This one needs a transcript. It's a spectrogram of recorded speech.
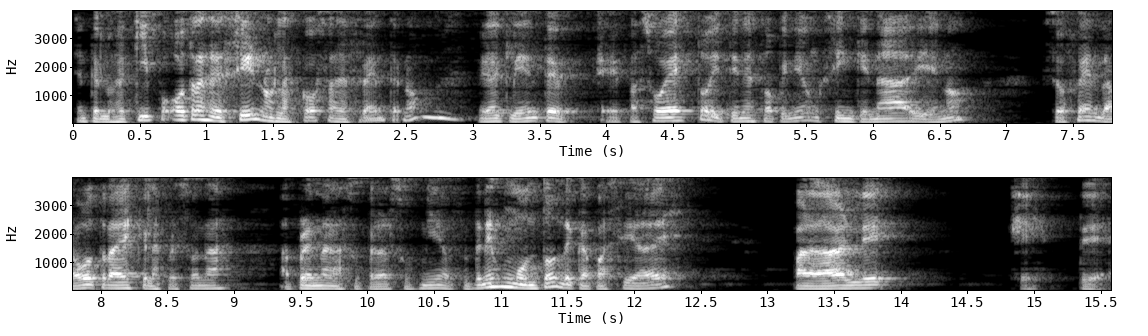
entre los equipos, otra es decirnos las cosas de frente, ¿no? Mm. Mira, el cliente eh, pasó esto y tiene esta opinión sin que nadie, ¿no? Se ofenda. Otra es que las personas aprendan a superar sus miedos. O tenés un montón de capacidades para darle este,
